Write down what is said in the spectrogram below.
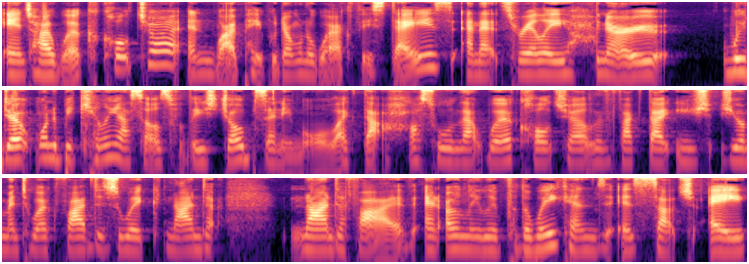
anti work culture and why people don't want to work these days. And it's really, you know, we don't want to be killing ourselves for these jobs anymore. Like that hustle, that work culture, the fact that you sh- you're meant to work five days a week, nine to nine to five, and only live for the weekends is such a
